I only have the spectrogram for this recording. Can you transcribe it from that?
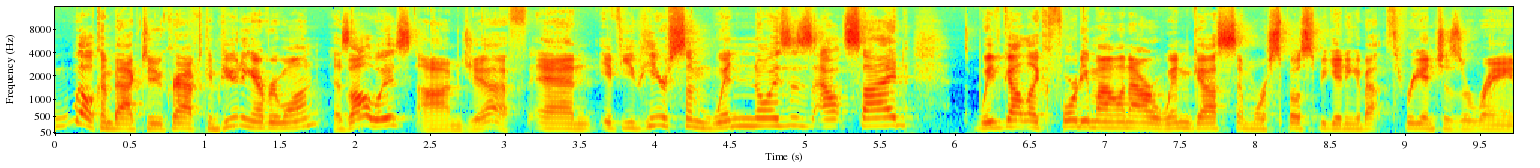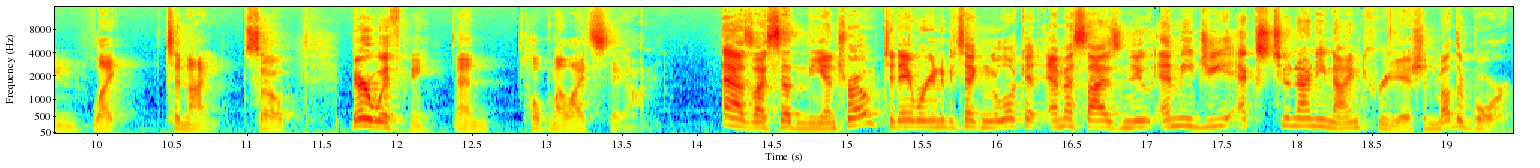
Welcome back to Craft Computing, everyone. As always, I'm Jeff, and if you hear some wind noises outside, we've got like 40 mile an hour wind gusts, and we're supposed to be getting about three inches of rain, like tonight. So bear with me, and hope my lights stay on. As I said in the intro, today we're going to be taking a look at MSI's new MEG X299 Creation motherboard.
